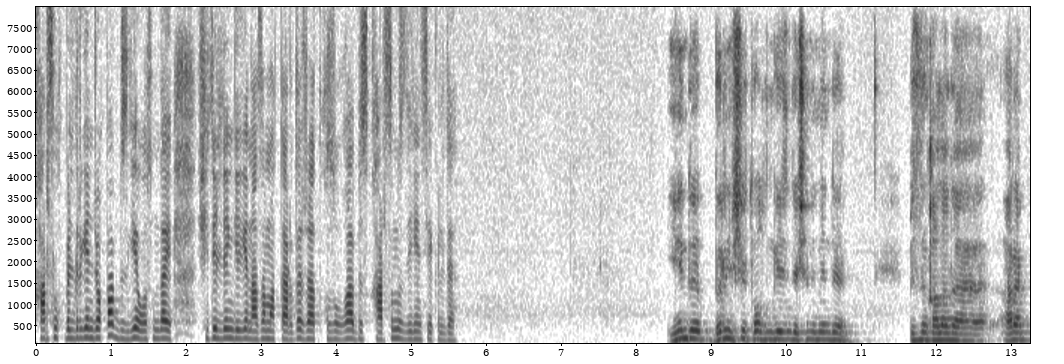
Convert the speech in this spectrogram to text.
қарсылық білдірген жоқ па? Бізге осындай шетелден келген азаматтарды жатқызуға біз қарсымыз деген секілді. Енді бірінші толқын кезінде шынымен де біздің қалада араб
